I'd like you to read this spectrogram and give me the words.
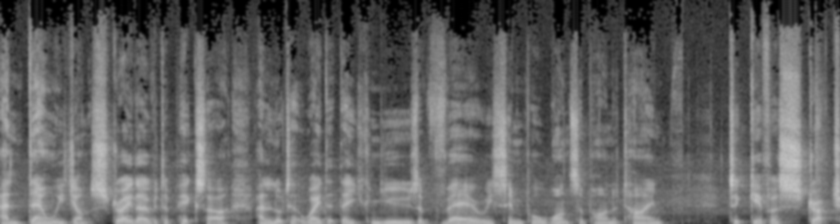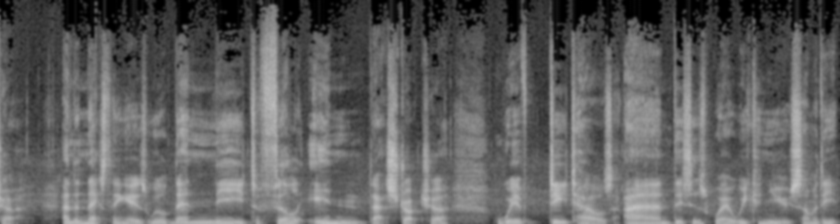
And then we jumped straight over to Pixar and looked at a way that they can use a very simple once upon a time to give us structure. And the next thing is we'll then need to fill in that structure with details. And this is where we can use some of the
